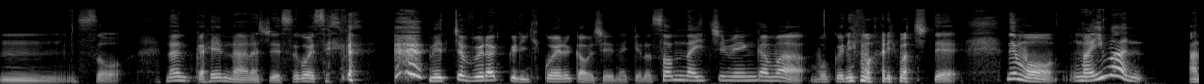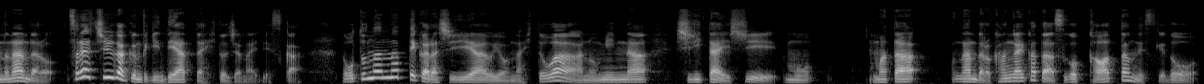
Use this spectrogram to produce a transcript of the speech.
うんそう。なんか変な話ですごい正解 めっちゃブラックに聞こえるかもしれないけどそんな一面がまあ僕にもありまして。でもまあ今あのなんだろう。それは中学の時に出会った人じゃないですか。大人になってから知り合うような人はあのみんな知りたいしもうまたなんだろう考え方はすごく変わったんですけど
